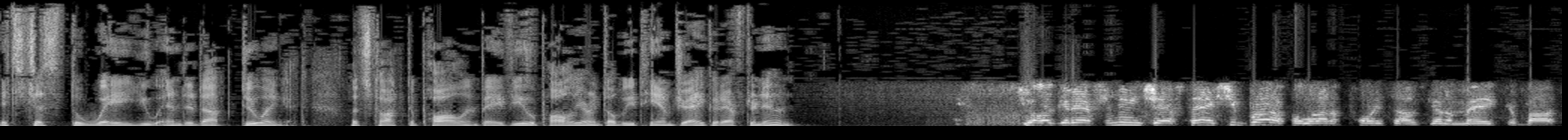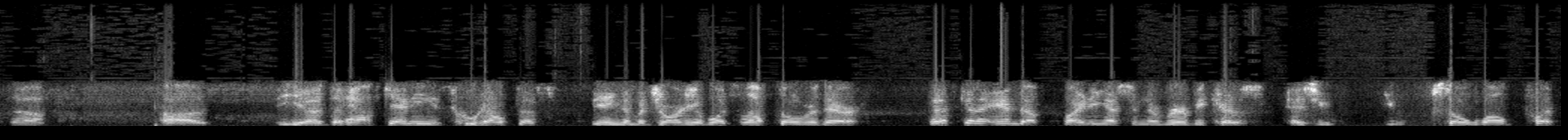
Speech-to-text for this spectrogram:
It's just the way you ended up doing it. Let's talk to Paul in Bayview. Paul, you're on WTMJ. Good afternoon. Well, good afternoon, Jeff. Thanks. You brought up a lot of points I was going to make about uh, uh, the uh, the Afghanis who helped us being the majority of what's left over there. That's going to end up biting us in the rear because, as you you so well put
